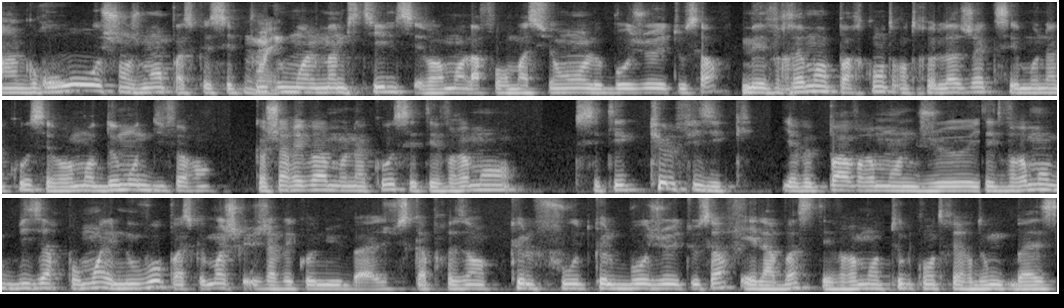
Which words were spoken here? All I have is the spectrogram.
un gros changement parce que c'est plus ou moins le même style, c'est vraiment la formation, le beau jeu et tout ça. Mais vraiment, par contre, entre l'Ajax et Monaco, c'est vraiment deux mondes différents. Quand je suis arrivé à Monaco, c'était vraiment, c'était que le physique il n'y avait pas vraiment de jeu. C'était vraiment bizarre pour moi et nouveau parce que moi, j'avais connu bah, jusqu'à présent que le foot, que le beau jeu et tout ça. Et là-bas, c'était vraiment tout le contraire. Donc, bah, ça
